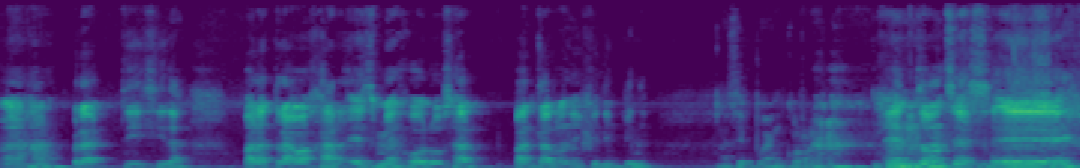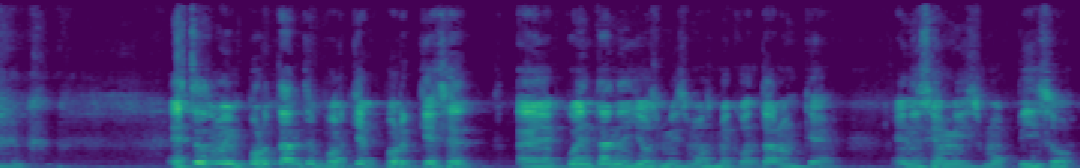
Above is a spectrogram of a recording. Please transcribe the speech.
ajá, practicidad para trabajar es mejor usar pantalón y filipina. Así pueden correr. Entonces, eh, esto es muy importante ¿por qué? porque se eh, cuentan ellos mismos, me contaron que en ese mismo piso,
